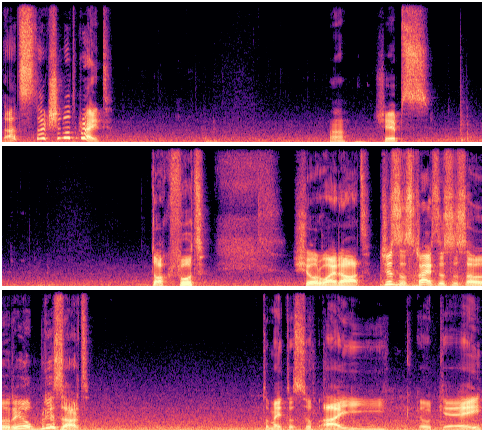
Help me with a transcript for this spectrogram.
That's actually not great. Huh. Chips. Dog food. Sure, why not? Jesus Christ, this is a real blizzard. Tomato soup. I... Okay.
